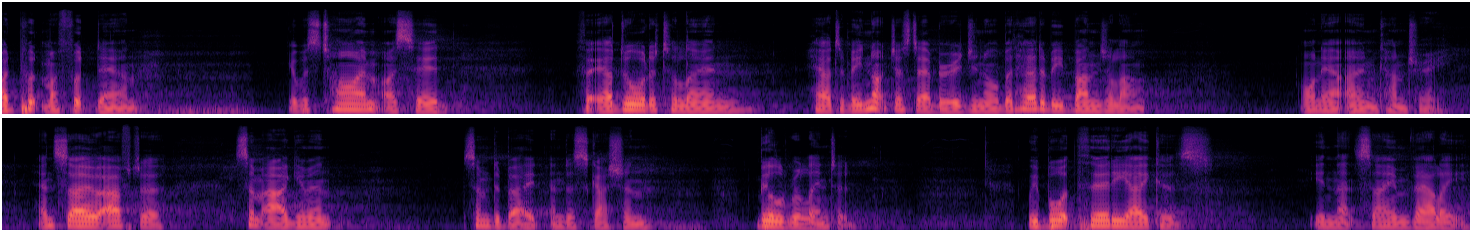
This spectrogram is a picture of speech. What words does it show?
I'd put my foot down. It was time, I said, for our daughter to learn how to be not just Aboriginal, but how to be Bundjalung on our own country. And so, after some argument, some debate and discussion. Bill relented. We bought 30 acres in that same valley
